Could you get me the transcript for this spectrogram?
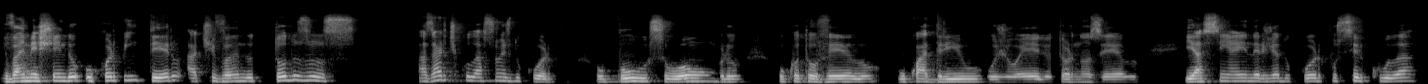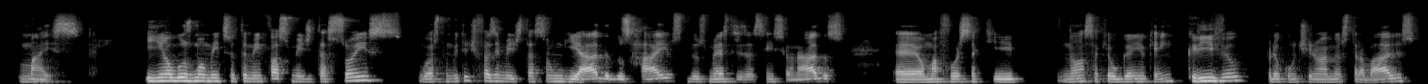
E vai mexendo o corpo inteiro, ativando todos os as articulações do corpo, o pulso, o ombro, o cotovelo, o quadril, o joelho, o tornozelo, e assim a energia do corpo circula mais. E em alguns momentos eu também faço meditações, gosto muito de fazer meditação guiada dos raios dos mestres ascensionados. É uma força que, nossa, que eu ganho que é incrível para eu continuar meus trabalhos,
